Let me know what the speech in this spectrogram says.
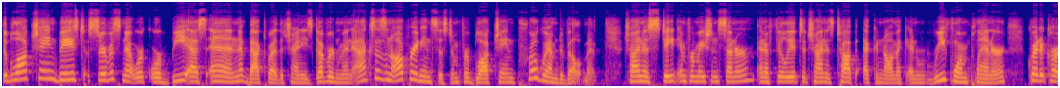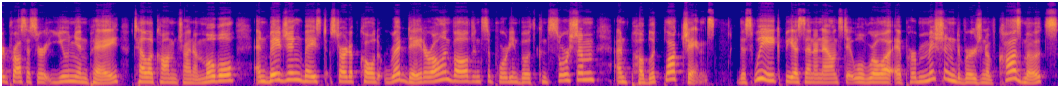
The blockchain based service network, or BSN, backed by the Chinese government, acts as an operating system for blockchain program development. China's State Information Center, an affiliate to China's top economic and reform planner, credit card processor UnionPay, Telecom China Mobile, and Beijing based startup called Red Date, are all involved in supporting both consortium and public blockchains. This week, BSN announced it will roll out a permissioned version of Cosmos.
